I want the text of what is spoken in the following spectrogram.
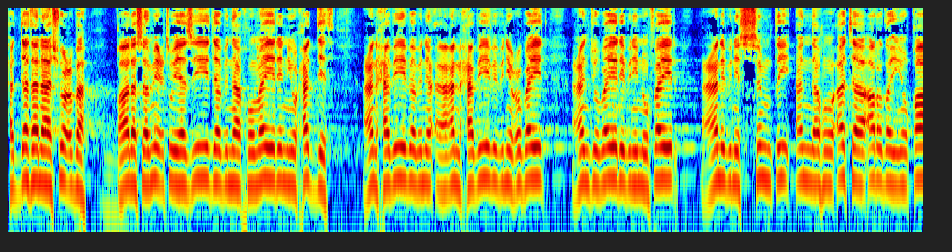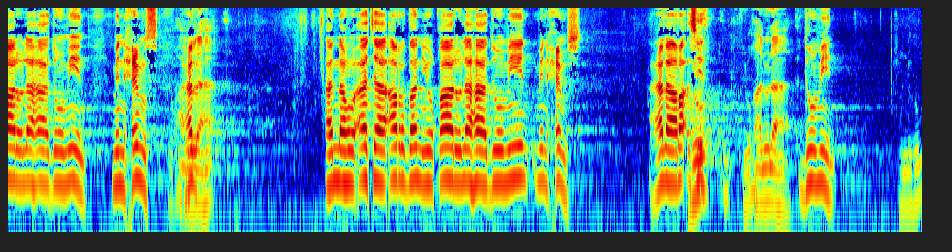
حدثنا شعبة قال سمعت يزيد بن خمير يحدث عن حبيب بن عن حبيب بن عبيد عن جبير بن نفير عن ابن السمط أنه أتى أرضا يقال لها دومين من حمص. يقال لها أنه أتى أرضا يقال لها دومين من حمص. على رأس يقال لها دومين. عندكم؟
